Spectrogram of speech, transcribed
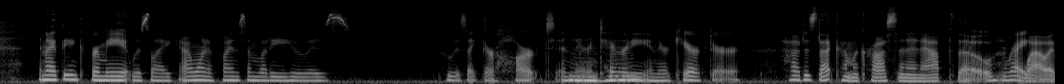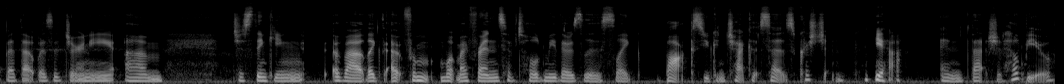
and i think for me it was like i want to find somebody who is who is like their heart and their Mhm. integrity and their character How does that come across in an app, though? Right. Wow, I bet that was a journey. Um, just thinking about like uh, from what my friends have told me. There's this like box you can check that says Christian. Yeah. and that should help you.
